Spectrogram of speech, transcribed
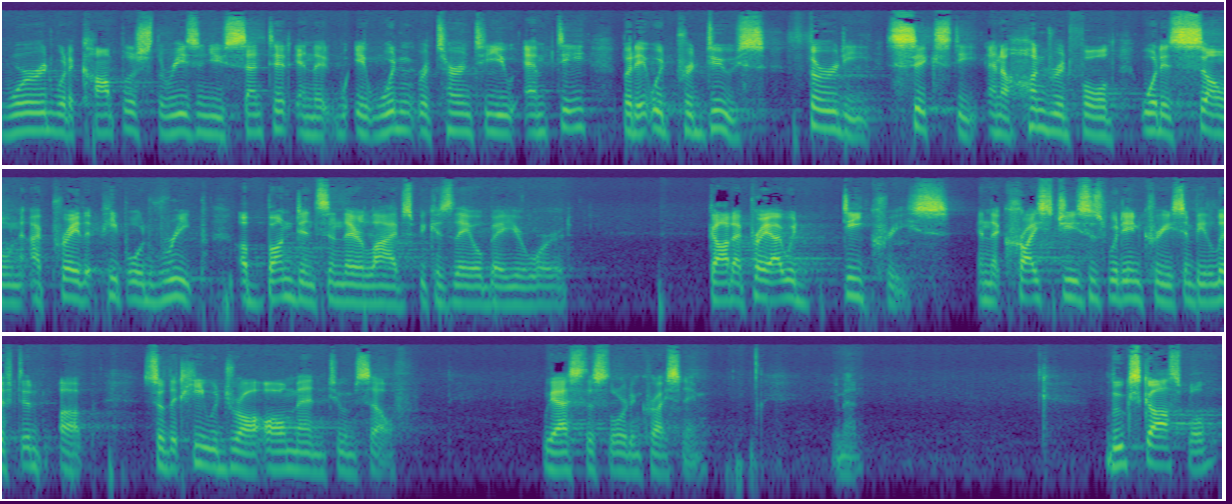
word would accomplish the reason you sent it and that it wouldn't return to you empty, but it would produce 30, 60, and a hundredfold what is sown. I pray that people would reap abundance in their lives because they obey your word. God, I pray I would decrease and that Christ Jesus would increase and be lifted up so that he would draw all men to himself. We ask this, Lord, in Christ's name. Amen. Luke's Gospel,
